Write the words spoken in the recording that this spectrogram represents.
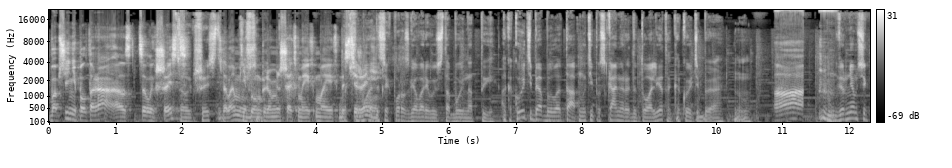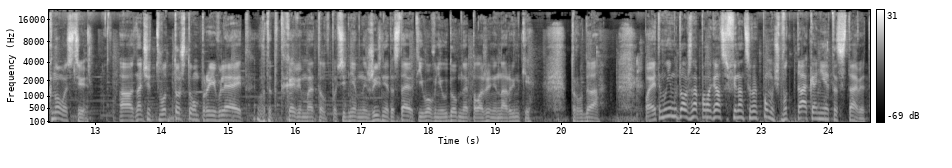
Вообще не полтора, а целых шесть. целых шесть. Давай мы не будем преуменьшать моих, моих Почему я достижений. до сих пор разговариваю с тобой на ты? А какой у тебя был этап? Ну, типа, с камеры до туалета? Какой у тебя... Ну... А, Вернемся к новости. А, значит, вот то, что он проявляет, вот этот heavy metal в повседневной жизни, это ставит его в неудобное положение на рынке труда. Поэтому ему должна полагаться финансовая помощь. Вот так они это ставят.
